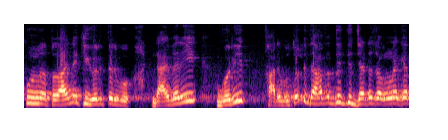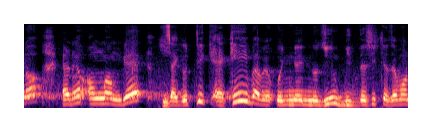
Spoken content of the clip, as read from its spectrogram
খুলনা তো আইনে কি করিতে পারিব ড্রাইভারি গরিব, ফারিব তলি দেখা ইতি যেটা যখন না কেন, এটা অঙ্গ অঙ্গে যাইগো ঠিক একইভাবে অন্যান্য জীবন বিদ্যা শিক্ষা যেমন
